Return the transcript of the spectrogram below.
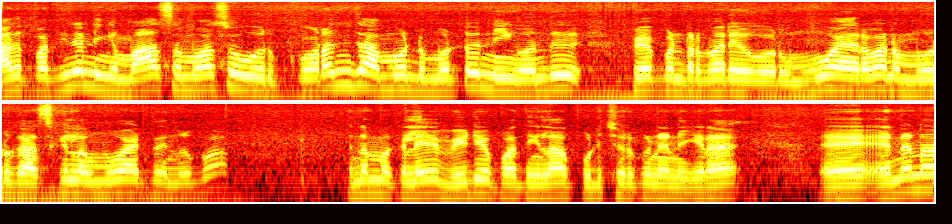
அதை பார்த்தீங்கன்னா நீங்கள் மாதம் மாதம் ஒரு குறைஞ்ச அமௌண்ட் மட்டும் நீங்கள் வந்து பே பண்ணுற மாதிரி ஒரு மூவாயிரரூபா நம்ம ஒரு காசுக்கு இல்லை மூவாயிரத்து ஐநூறுரூபா என்ன மக்களே வீடியோ பார்த்தீங்களா பிடிச்சிருக்குன்னு நினைக்கிறேன். என்னென்னா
